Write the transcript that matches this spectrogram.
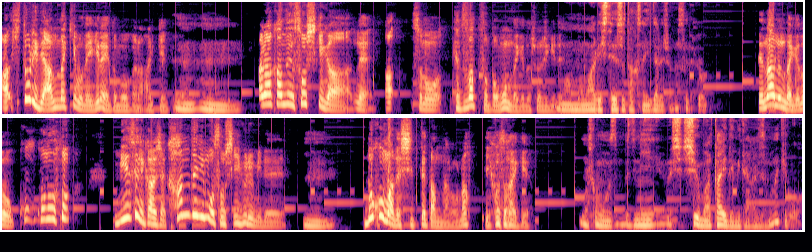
あ一人であんな規模できないと思うから、はっきり言って。うん。うん。あれは完全に組織がね、あ、その、手伝ってたと思うんだけど、正直ね。まあ、周りしてる人たくさんいたでしょうね、それは。ってなるんだけど、ここの BSA に関しては完全にもう組織ぐるみで、うん。どこまで知ってたんだろうなっていうことだけよ。まあしかも別に週またいでみたいな感じですもんね、結構。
